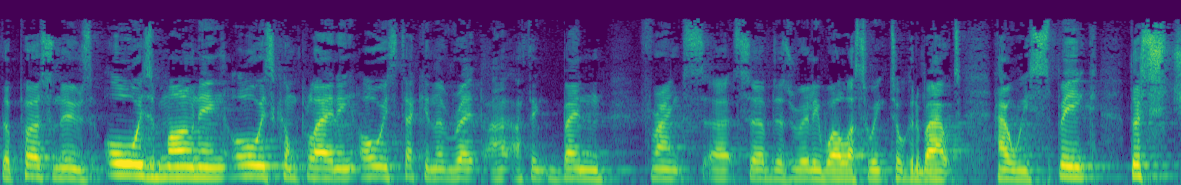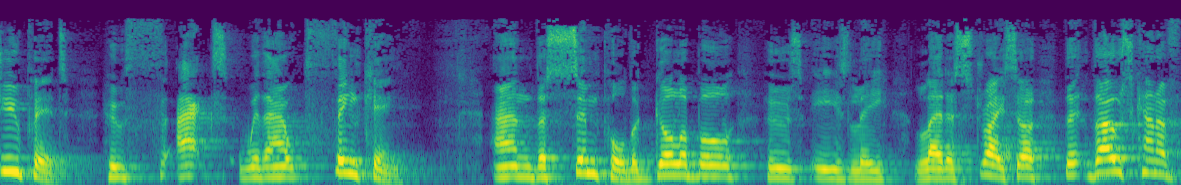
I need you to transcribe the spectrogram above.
the person who's always moaning, always complaining, always taking the rip. I, I think Ben Franks uh, served us really well last week talking about how we speak. The stupid, who th- acts without thinking. And the simple, the gullible, who's easily led astray. So those kind of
